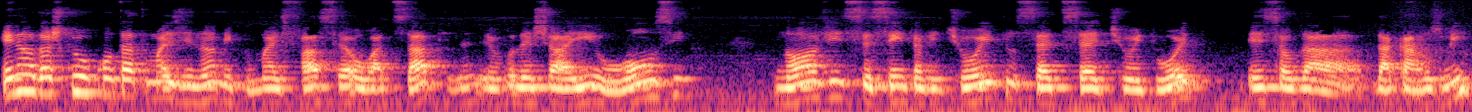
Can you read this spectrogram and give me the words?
Reinaldo, acho que o contato mais dinâmico, mais fácil é o WhatsApp. Né? Eu vou deixar aí o 11 96028 7788, esse é o da, da Carlos Mi.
